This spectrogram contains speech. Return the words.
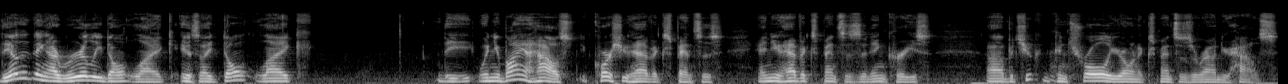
The other thing I really don't like is I don't like the when you buy a house, of course you have expenses, and you have expenses that increase, uh, but you can control your own expenses around your house.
